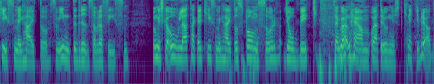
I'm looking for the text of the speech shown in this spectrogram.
Kiss Meghaito som inte drivs av rasism. Ungerska Ola tackar Kismeghaitos sponsor Jobbik. Sen går han hem och äter ungerskt knäckebröd.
